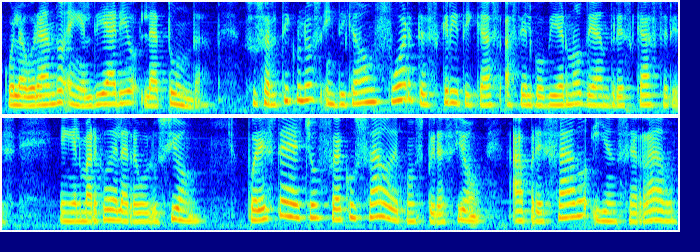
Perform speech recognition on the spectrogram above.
colaborando en el diario La Tunda. Sus artículos indicaban fuertes críticas hacia el gobierno de Andrés Cáceres en el marco de la Revolución, por este hecho fue acusado de conspiración, apresado y encerrado.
